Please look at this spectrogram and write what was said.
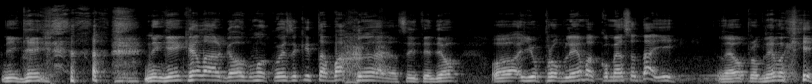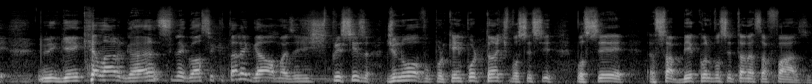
Ninguém, ninguém quer largar alguma coisa que tá bacana, você entendeu? E o problema começa daí. Né? O problema é que ninguém quer largar esse negócio que tá legal, mas a gente precisa, de novo, porque é importante você, se, você saber quando você está nessa fase.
